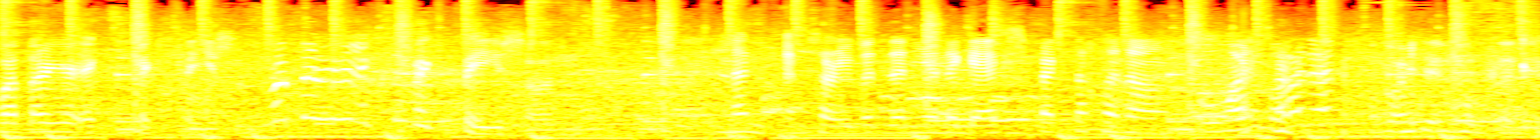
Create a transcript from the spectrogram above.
what are your expectations? What are your expectations? Nag, I'm sorry, but then yun, nag-expect ako ng, oh my God, ano? Martin mo ko din.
